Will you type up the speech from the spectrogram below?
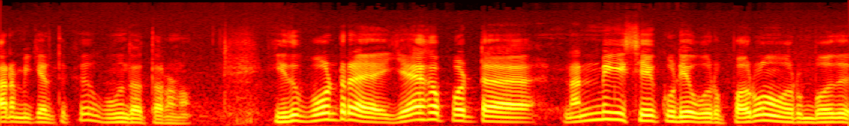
ஆரம்பிக்கிறதுக்கு உகந்த தருணம். இது போன்ற ஏகப்பட்ட நன்மையை செய்யக்கூடிய ஒரு பருவம் வரும்போது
